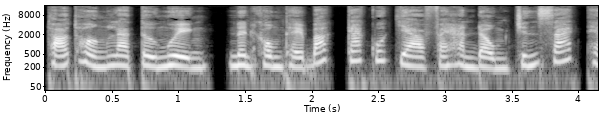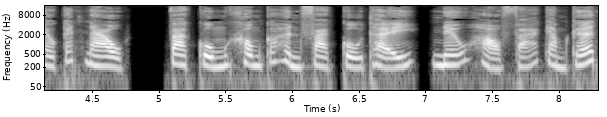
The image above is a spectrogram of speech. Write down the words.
thỏa thuận là tự nguyện, nên không thể bắt các quốc gia phải hành động chính xác theo cách nào và cũng không có hình phạt cụ thể nếu họ phá cam kết.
